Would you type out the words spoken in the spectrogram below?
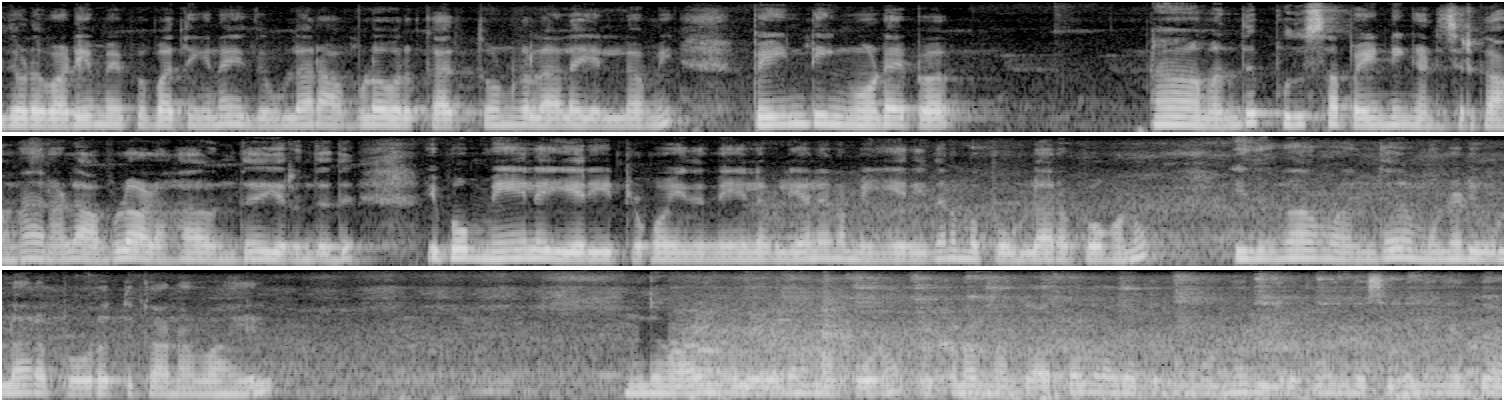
இதோட வடிவமைப்பு பார்த்திங்கன்னா இது உள்ளார அவ்வளோ ஒரு கருத்தூண்களால் எல்லாமே பெயிண்டிங்கோட இப்போ வந்து புதுசாக பெயிண்டிங் அடிச்சிருக்காங்க. அதனால் அவ்வளோ அழகாக வந்து இருந்தது. இப்போது மேலே ஏறிட்டுருக்கோம். இது மேலே வழியால் நம்ம ஏறி தான் நம்ம இப்போ உள்ளார போகணும். இதுதான் வந்து முன்னாடி உள்ளார போகிறதுக்கான வாயில். இந்த வாயில் வழியாக தான் நம்ம போகிறோம் இப்போ நம்ம கர்ப்பகிரகத்துக்கு முன்னாடி இருக்கும். இந்த சிவலிங்கத்தை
